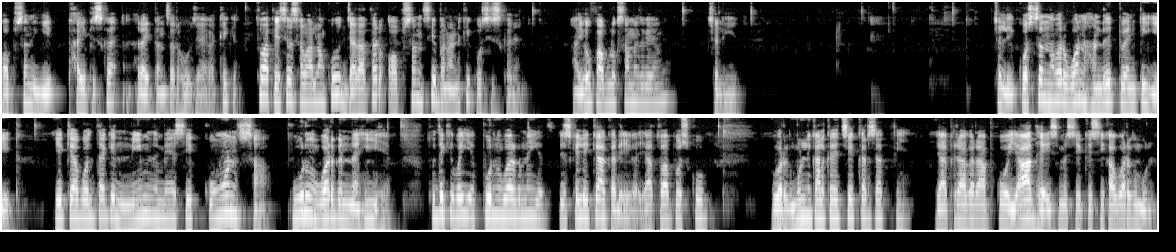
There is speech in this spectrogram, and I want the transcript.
ऑप्शन ये फाइव इसका राइट आंसर हो जाएगा, ठीक है? तो आप ऐसे सवालों को ज़्यादातर ऑप्शन से बनाने की कोशिश करें। आई होप आप लोग समझ गए होंगे। चलिए। चलिए question number one hundred twenty eight ये क्या बोलता है कि निम्न में से कौन सा पूर्ण वर्ग नहीं है? तो देखिए भैया, पूर्ण वर्ग नहीं है, इसके लिए क्या करेगा या तो आप उसको वर्गमूल निकाल कर चेक कर सकते हैं। या फिर अगर आपको याद है इसमें से किसी का वर्गमूल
